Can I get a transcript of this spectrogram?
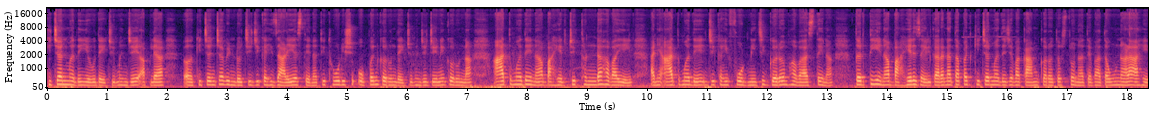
किचनमध्ये येऊ द्यायची. म्हणजे आपल्या किचनच्या विंडोची जी काही जाळी असते ना ती थोडीशी ओपन करून द्यायची. म्हणजे जेणेकरून ना आतमध्ये ना बाहेरची थंड हवा येईल आणि आतमध्ये जी काही फोडणीची गरम हवा असते ना तर ती ना बाहेर जाईल. कारण आता आपण किचनमध्ये जेव्हा काम करत असतो ना तेव्हा आता उन्हाळा आहे.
